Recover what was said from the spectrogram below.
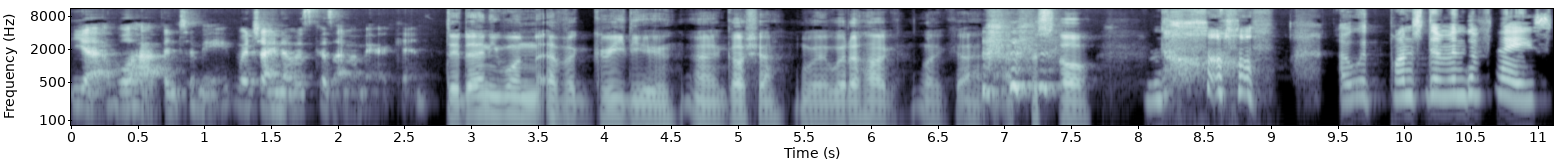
yeah, will happen to me, which I know is because I'm American. Did anyone ever greet you, uh, Gosia, with, with a hug, like uh, at the store? No, I would punch them in the face.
